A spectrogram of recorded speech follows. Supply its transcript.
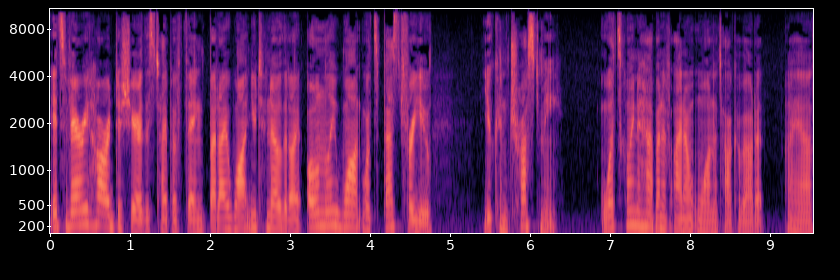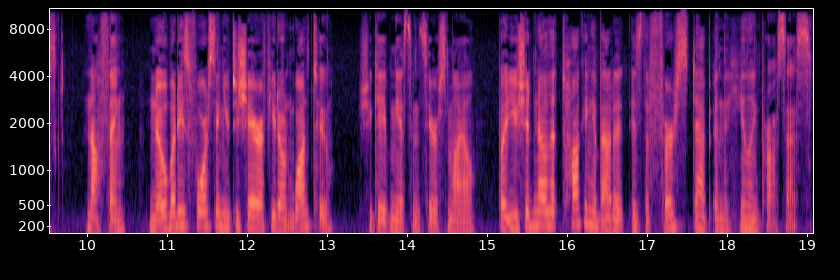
It's very hard to share this type of thing, but I want you to know that I only want what's best for you you can trust me. What's going to happen if I don't want to talk about it? I asked. Nothing. Nobody's forcing you to share if you don't want to. She gave me a sincere smile. But you should know that talking about it is the first step in the healing process.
